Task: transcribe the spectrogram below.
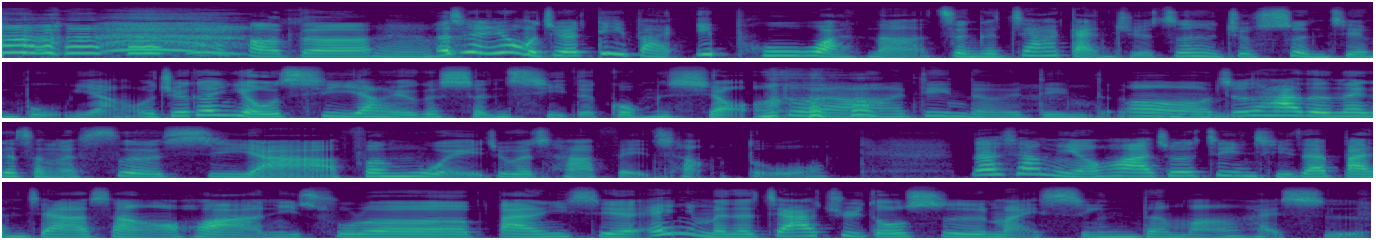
好的，而且因为我觉得地板一铺完呢、啊，整个家感觉真的就瞬间不一样。我觉得跟油漆一样，有一个神奇的功效。对啊，一定的，一定的。嗯，就是它的那个整个色系啊，氛围就会差非常多。那像你的话，就是近期在搬家上的话，你除了搬一些，哎、欸，你们的家具都是买新的吗？还是？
